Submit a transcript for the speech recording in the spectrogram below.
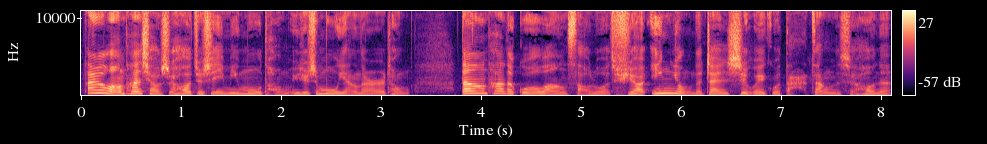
大卫王他小时候就是一名牧童，也就是牧羊的儿童。当他的国王扫罗需要英勇的战士为国打仗的时候呢，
